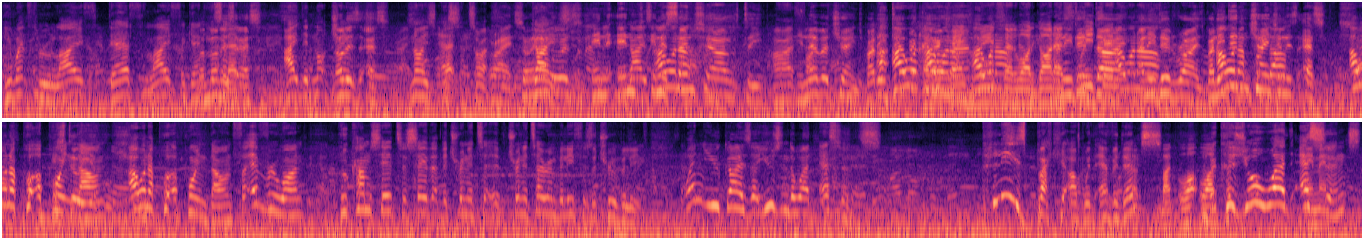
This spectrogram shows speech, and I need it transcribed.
He went through life, death, life again. But He not his said, essence. I did not change. Not his essence. No, his essence. All right. Right. So in guys, other words, in in, guys, in I wanna- essentiality, All right, he never changed, but he I- did I want- become I a wanna- man, I wanna- that what God and has he did treated. die, I wanna- and he did rise, but I he wanna didn't put change in down- his essence. I want to put a point still down. I want to put a point down for everyone who comes here to say that the Trinita- Trinitarian belief is a true belief. When you guys are using the word essence, please back it up with evidence. But what- what- because your word essence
